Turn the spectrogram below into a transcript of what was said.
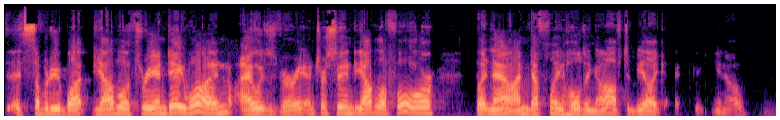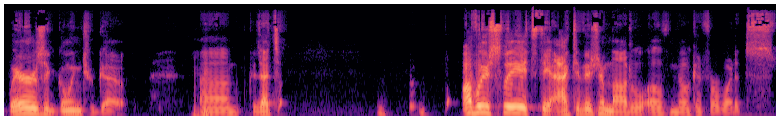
it's somebody who bought Diablo 3 on day one. I was very interested in Diablo 4, but now I'm definitely holding off to be like, you know, where is it going to go? Mhm. Um, because that's obviously it's the Activision model of milk it for what it's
